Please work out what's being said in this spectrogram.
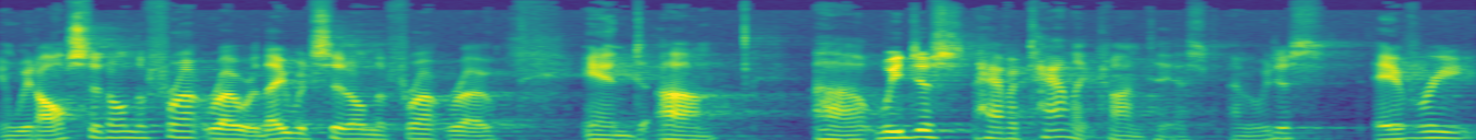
and we'd all sit on the front row, or they would sit on the front row, and um, uh, we just have a talent contest. I mean, we just every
